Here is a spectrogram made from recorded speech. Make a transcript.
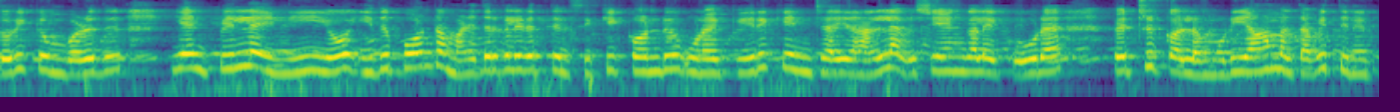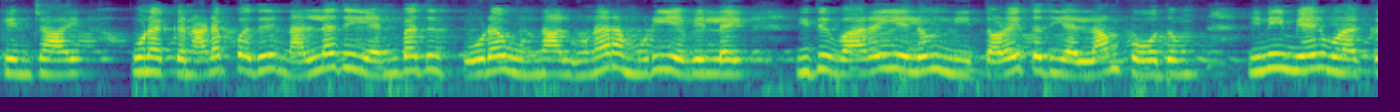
துடிக்கும் பொழுது என் பிள்ளை நீயோ இது போன்ற மனிதர்களிடத்தில் சிக்கிக்கொண்டு உனக்கு இருக்கின்ற நல்ல விஷயங்களை கூட பெற்றுக்கொள்ள முடியாமல் தவித்து நிற்கின்றாய். உனக்கு நடப்பது நல்லது என்பது கூட உன்னால் உணர முடியவில்லை. இது வரையிலும் நீ தொலைத்தது எல்லாம் போதும். இனிமேல் உனக்கு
